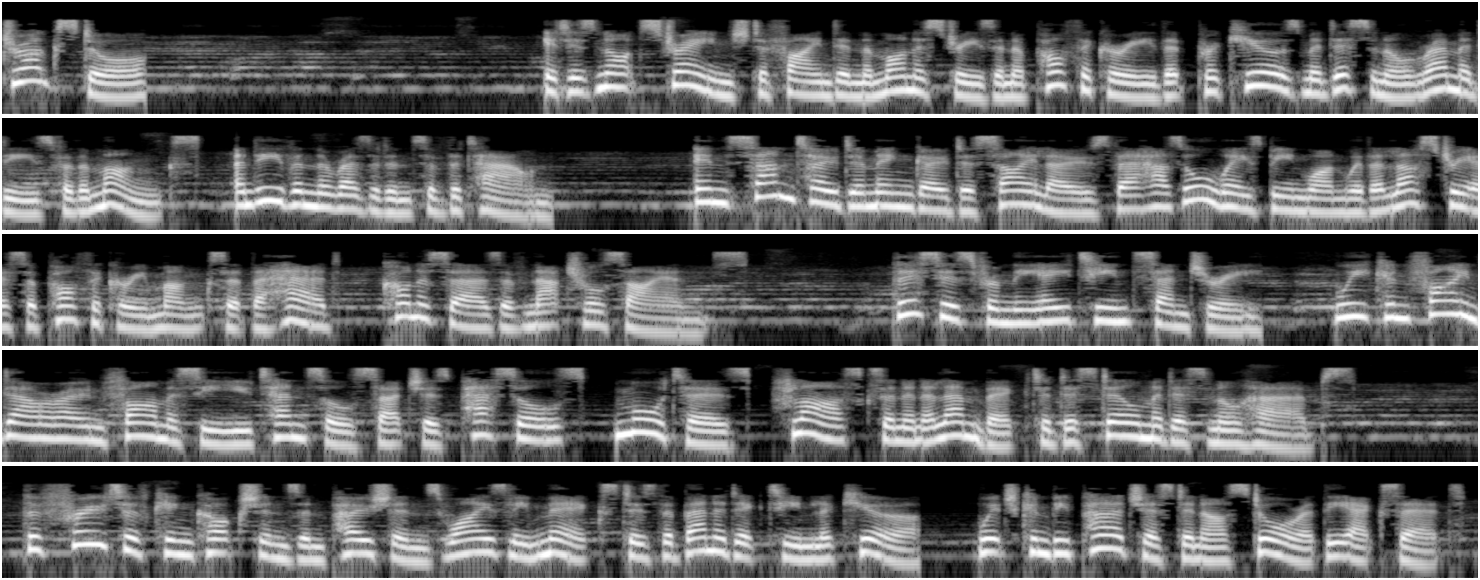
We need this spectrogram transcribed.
drugstore. It is not strange to find in the monasteries an apothecary that procures medicinal remedies for the monks, and even the residents of the town. In Santo Domingo de Silos there has always been one with illustrious apothecary monks at the head, connoisseurs of natural science. This is from the 18th century. We can find our own pharmacy utensils such as pestles, mortars, flasks and an alembic to distill medicinal herbs. The fruit of concoctions and potions wisely mixed is the Benedictine liqueur, which can be purchased in our store at the exit.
